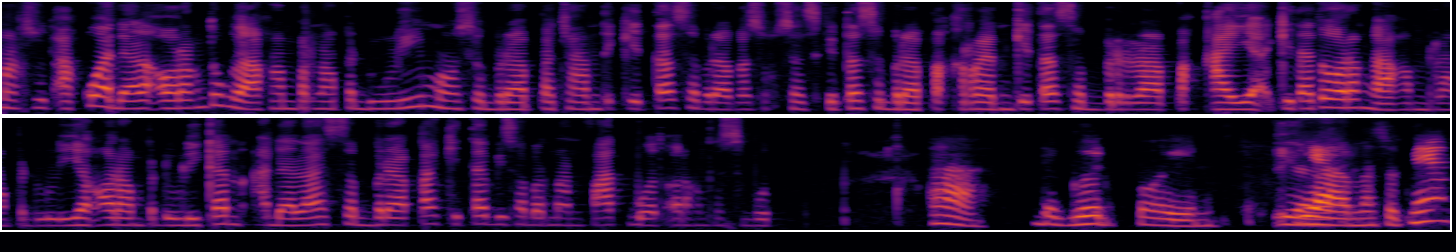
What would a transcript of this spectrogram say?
maksud aku adalah orang tuh nggak akan pernah peduli mau seberapa cantik kita, seberapa sukses kita, seberapa keren kita, seberapa kaya kita tuh orang nggak akan pernah peduli. Yang orang pedulikan adalah seberapa kita bisa bermanfaat buat orang tersebut. Ah, the good point. Iya, Ya, maksudnya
